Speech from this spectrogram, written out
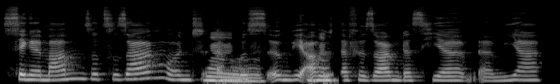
Single Mum sozusagen und, ähm, muss Mhm. irgendwie auch Mhm. dafür sorgen, dass hier, äh, Mia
